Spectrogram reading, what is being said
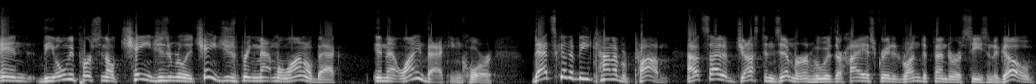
And the only personnel change isn't really a change. You just bring Matt Milano back in that linebacking corps. That's going to be kind of a problem. Outside of Justin Zimmer, who was their highest graded run defender a season ago,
